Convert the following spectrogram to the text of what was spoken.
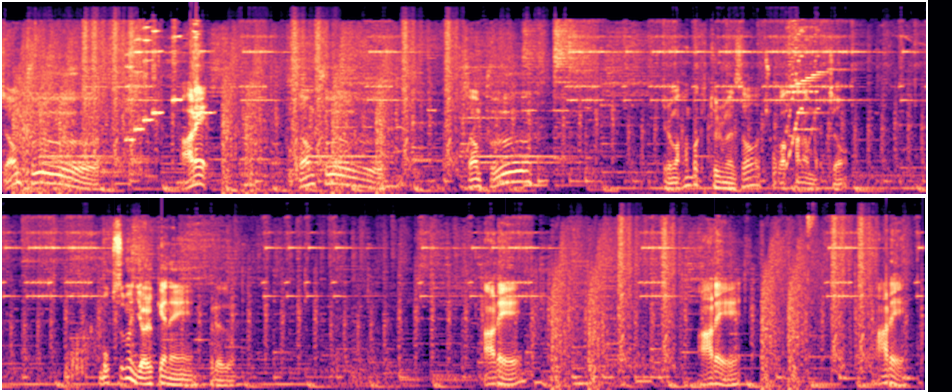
점프! 아래! 점프! 점프! 이러면 한 바퀴 돌면서 조각 하나 먹죠. 목숨은 10개네 그래도. 아래. 아래. 아래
